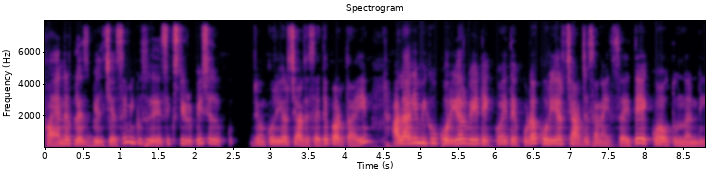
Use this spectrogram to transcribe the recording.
ఫైవ్ హండ్రెడ్ ప్లస్ బిల్ చేసి మీకు సిక్స్టీ రూపీస్ కొరియర్ ఛార్జెస్ అయితే పడతాయి. అలాగే మీకు కొరియర్ వెయిట్ ఎక్కువ అయితే కూడా కొరియర్ ఛార్జెస్ అనేసి అయితే ఎక్కువ అవుతుందండి.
